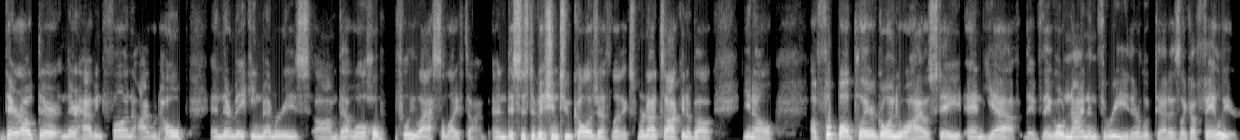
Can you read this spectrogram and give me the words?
they're out there and they're having fun i would hope and they're making memories um, that will hopefully last a lifetime. And this is division two college athletics. We're not talking about you know a football player going to ohio state and yeah if they go nine and three they're looked at as like a failure.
